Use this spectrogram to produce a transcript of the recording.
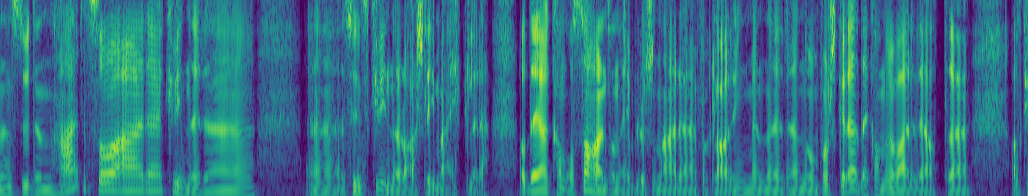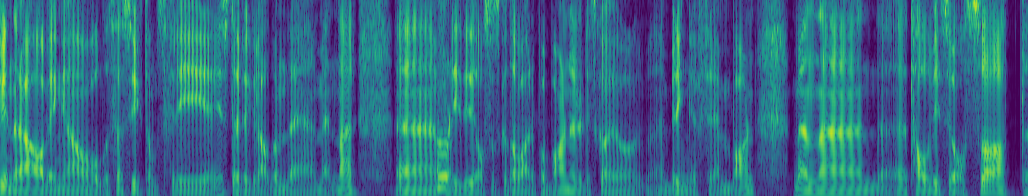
den studien her så er eh, kvinner eh, uh, syns kvinner da slim er eklere. Og Det kan også ha en sånn evolusjonær eh, forklaring, mener eh, noen forskere. Det kan jo være det at, at, kvinner er avhengig av å holde seg sykdomsfri i større grad enn det menn er. Uh, fordi de også skal ta vare på barn, eller de skal jo bringe frem barn. Men uh, tall viser jo også at,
